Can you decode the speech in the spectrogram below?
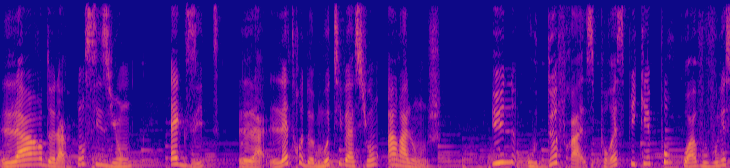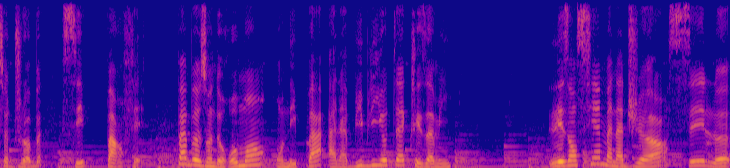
L'art de la concision. Exit, la lettre de motivation à rallonge. Une ou deux phrases pour expliquer pourquoi vous voulez ce job, c'est parfait. Pas besoin de roman, on n'est pas à la bibliothèque les amis. Les anciens managers, c'est le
